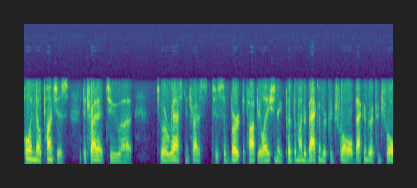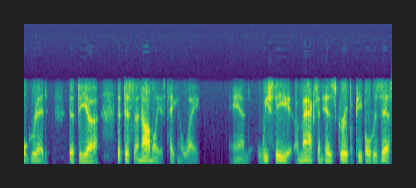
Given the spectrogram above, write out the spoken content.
pulling no punches to try to to uh, to arrest and try to to subvert the population and put them under back under control, back under a control grid that the uh, that this anomaly has taken away and we see Max and his group of people resist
